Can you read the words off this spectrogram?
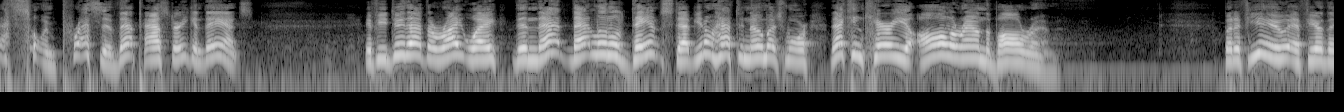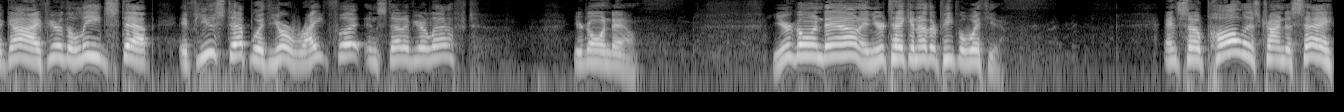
that's so impressive. That pastor, he can dance. If you do that the right way, then that, that little dance step, you don't have to know much more. That can carry you all around the ballroom. But if you, if you're the guy, if you're the lead step, if you step with your right foot instead of your left, you're going down. You're going down and you're taking other people with you. And so Paul is trying to say,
